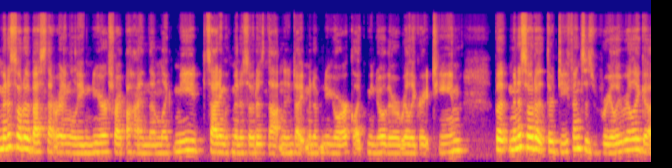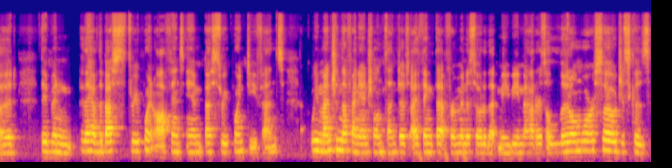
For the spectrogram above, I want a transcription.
Minnesota best net rating league. New York's right behind them. Like me siding with Minnesota is not an indictment of New York. Like we know they're a really great team, but Minnesota, their defense is really, really good. They've been they have the best three point offense and best three point defense. We mentioned the financial incentives. I think that for Minnesota, that maybe matters a little more so, just because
